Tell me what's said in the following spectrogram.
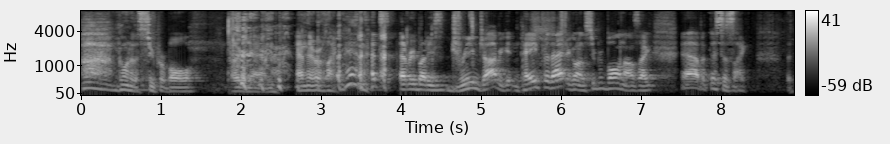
ah, "I'm going to the Super Bowl." again. and they were like, man, that's everybody's dream job. You're getting paid for that. You're going to the Super Bowl. And I was like, yeah, but this is like the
